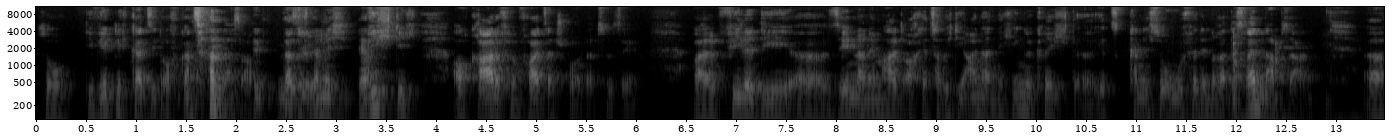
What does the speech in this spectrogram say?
So, die Wirklichkeit sieht oft ganz anders aus. Äh, Das ist natürlich, nämlich ja. wichtig, auch gerade für einen Freizeitsportler zu sehen. Weil viele, die äh, sehen dann eben halt, ach, jetzt habe ich die Einheit nicht hingekriegt, äh, jetzt kann ich so ungefähr den, das Rennen absagen. Äh,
